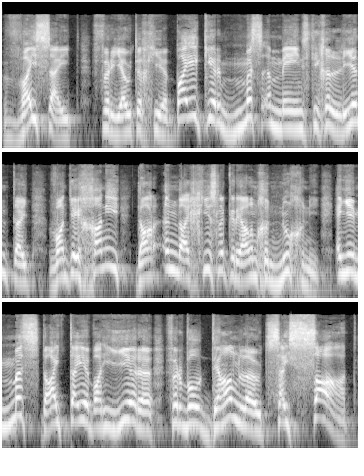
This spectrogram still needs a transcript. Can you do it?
wysheid vir jou te gee. Baie keer mis 'n mens die geleentheid want jy gaan nie daarin daai geestelike riem genoeg nie en jy mis daai tye wat die Here vir wil download sy saad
